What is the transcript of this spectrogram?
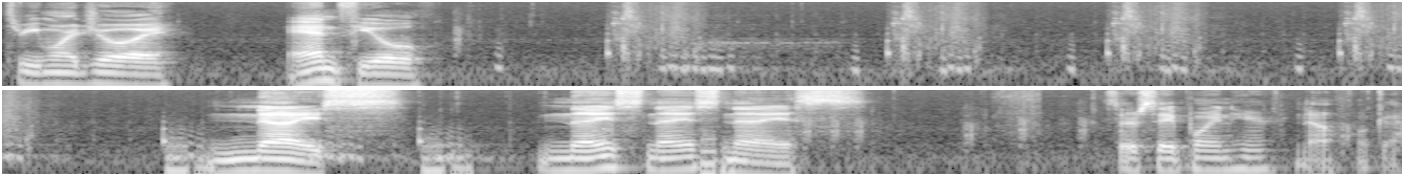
Three more joy. And fuel. Nice. Nice, nice, nice. Is there a save point here? No. Okay.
